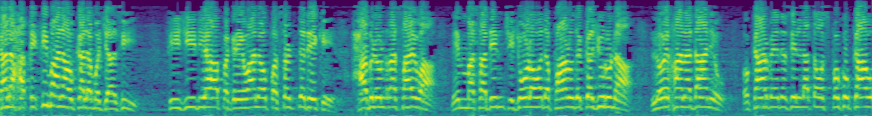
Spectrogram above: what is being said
کله حقيقي معنی او کله مجازي فی جیدها پګریوان او پسټ نه دی کې حبل الرسایوا مم مسدین چې جوړه و د پانو د کجورنا لوی خاندانیو او کار به د ذلت او سپکو کاو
